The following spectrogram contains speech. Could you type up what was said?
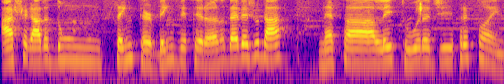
a chegada de um center bem veterano deve ajudar nessa leitura de pressões.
